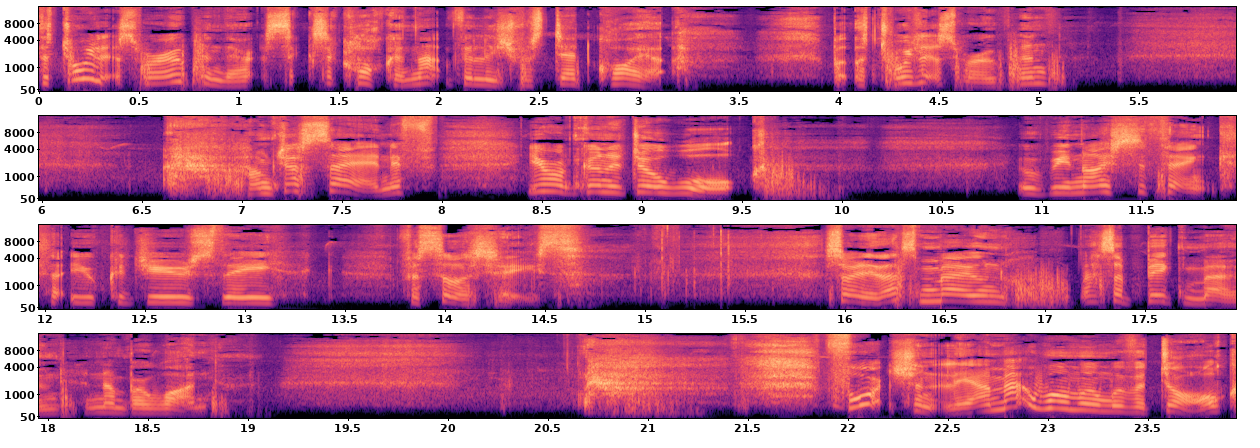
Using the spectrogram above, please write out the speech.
the toilets were open there at six o'clock and that village was dead quiet. But the toilets were open. I'm just saying, if you're going to do a walk, it would be nice to think that you could use the facilities. So anyway, that's moan, that's a big moan, number one. Fortunately, I met a woman with a dog.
